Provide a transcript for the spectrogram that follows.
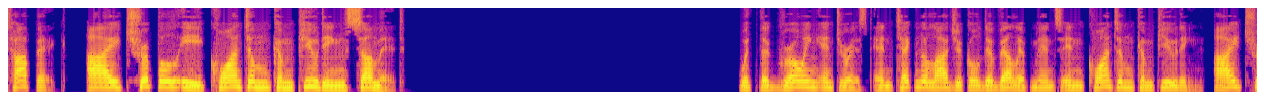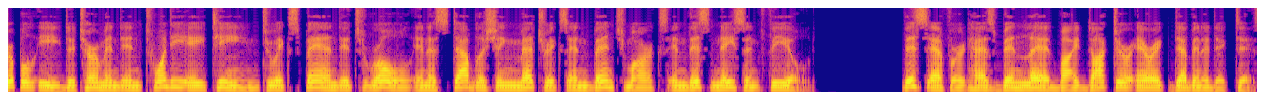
Topic IEEE Quantum Computing Summit With the growing interest and technological developments in quantum computing, IEEE determined in 2018 to expand its role in establishing metrics and benchmarks in this nascent field. This effort has been led by Dr. Eric DeBenedictis,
